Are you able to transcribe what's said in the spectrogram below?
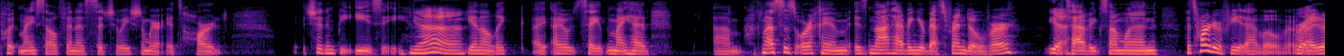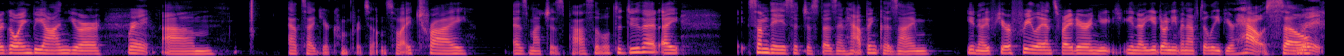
put myself in a situation where it's hard. It shouldn't be easy. Yeah. You know, like I, I would say in my head, um, Hachnasas Orchim is not having your best friend over. Yeah. It's having someone that's harder for you to have over, right? Right. Or going beyond your Right. um, outside your comfort zone. So I try as much as possible to do that. I some days it just doesn't happen because I'm you know if you're a freelance writer and you you know you don't even have to leave your house, so Right.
